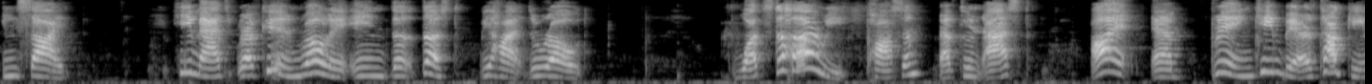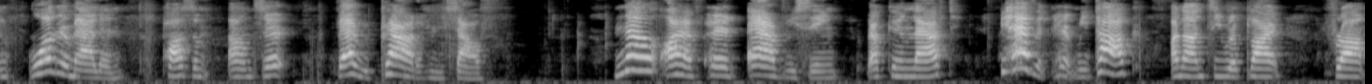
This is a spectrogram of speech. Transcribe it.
inside. He met Raccoon rolling in the dust behind the road. What's the hurry, Possum? Raccoon asked. I am bringing King Bear talking watermelon, Possum answered, very proud of himself. Now I have heard everything, Raccoon laughed. You haven't heard me talk, Anansi replied from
